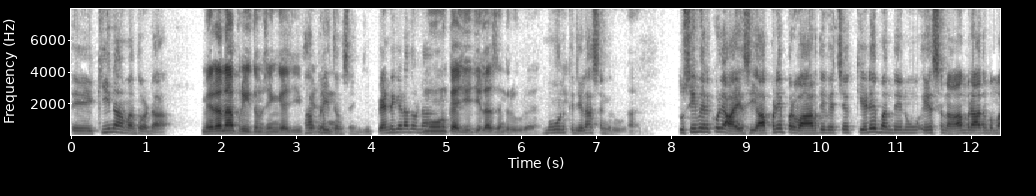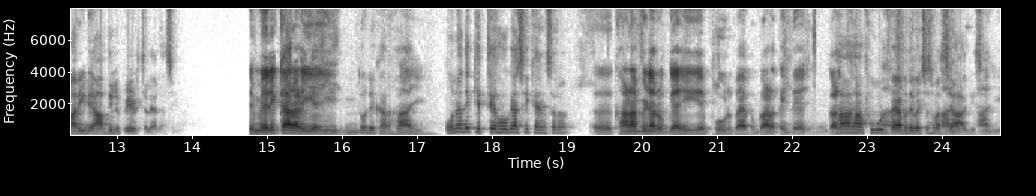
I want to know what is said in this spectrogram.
ਤੇ ਕੀ ਨਾਮ ਆ ਤੁਹਾਡਾ? ਮੇਰਾ ਨਾਮ ਪ੍ਰੀਤਮ ਸਿੰਘ ਹੈ ਜੀ ਹਾਂ ਪ੍ਰੀਤਮ ਸਿੰਘ ਜੀ। ਪਿੰਡ ਕਿਹੜਾ ਤੁਹਾਡਾ? ਮੂਣਕ ਹੈ ਜੀ ਜ਼ਿਲ੍ਹਾ ਸੰਗਰੂਰ ਹੈ। ਮੂਨਕ ਜ਼ਿਲ੍ਹਾ ਸੰਗਰੂਰ। ਹਾਂਜੀ। ਤੁਸੀਂ ਮੇਰੇ ਕੋਲ ਆਏ ਸੀ ਆਪਣੇ ਪਰਿਵਾਰ ਦੇ ਵਿੱਚ ਕਿਹੜੇ ਬੰਦੇ ਨੂੰ ਇਸ ਨਾਮਰਾਦ ਬਿਮਾਰੀ ਨੇ ਆਪਦੀ ਲਪੇਟ ਚ ਲੈ ਲਿਆ ਸੀ? ਤੇ ਮੇਰੀ ਘਰ ਵਾਲੀ ਹੈ ਜੀ। ਤੁਹਾਡੇ ਘਰ ਦੇ? ਹਾਂ ਜੀ। ਉਹਨਾਂ ਦੇ ਕਿੱਥੇ ਹੋ ਗਿਆ ਸੀ ਕੈਂਸਰ? ਅਹ ਖਾਣਾ ਪੀਣਾ ਰੁਕ ਗਿਆ ਸੀ ਇਹ ਫੂਡ ਪੈਪ ਗਲ ਕਹਿੰਦੇ ਆ ਜਿਹਨੂੰ ਗਲ ਹਾਂ ਹਾਂ ਫੂਡ ਪੈਪ ਦੇ ਵਿੱਚ ਸਮੱਸਿਆ ਆ ਗਈ ਸੀ। ਹਾਂਜੀ।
